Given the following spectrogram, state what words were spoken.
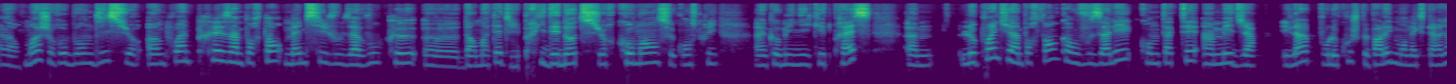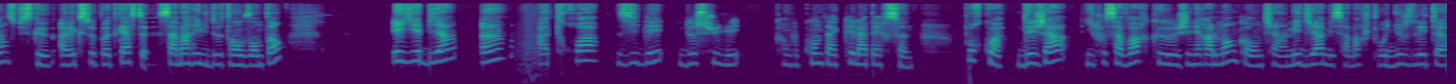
Alors moi, je rebondis sur un point très important, même si je vous avoue que dans ma tête, j'ai pris des notes sur comment se construit un communiqué de presse. le point qui est important quand vous allez contacter un média, et là, pour le coup, je peux parler de mon expérience, puisque avec ce podcast, ça m'arrive de temps en temps, ayez bien un à trois idées de sujet quand vous contactez la personne. Pourquoi? Déjà, il faut savoir que généralement, quand on tient un média, mais ça marche pour une newsletter,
